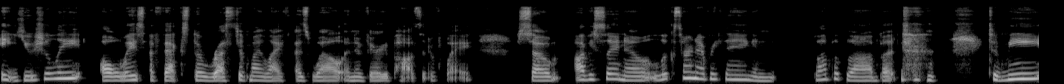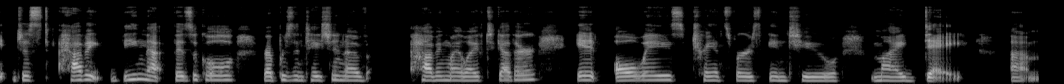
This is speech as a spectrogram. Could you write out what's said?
it usually always affects the rest of my life as well in a very positive way. So, obviously, I know looks aren't everything and blah blah blah but to me just having being that physical representation of having my life together it always transfers into my day um,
